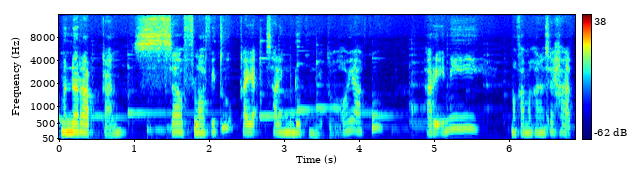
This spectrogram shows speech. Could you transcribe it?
menerapkan self love itu kayak saling mendukung gitu. Oh ya aku hari ini makan makanan sehat,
